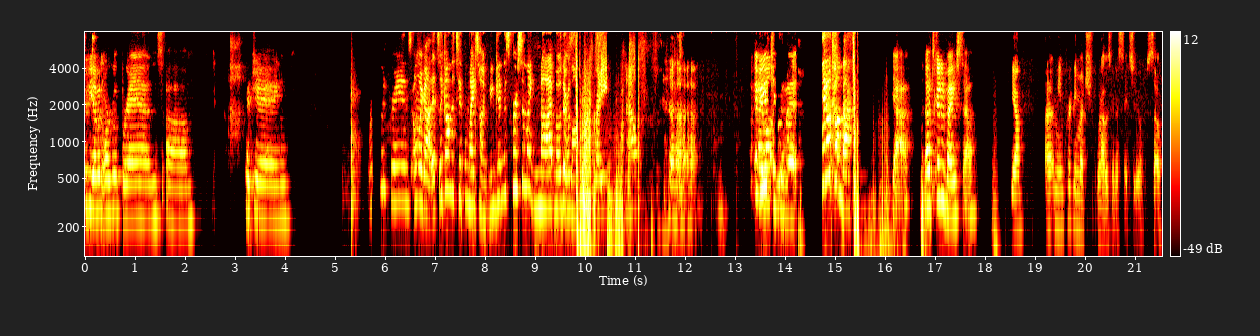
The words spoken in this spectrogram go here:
If you haven't worked with brands, um, pitching, Work with brands. Oh my god, it's like on the tip of my tongue. And can this person like not mow their lawn right now? if I you will- think of it, It'll come back. yeah, that's good advice though. yeah, I mean, pretty much what I was gonna say too. So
